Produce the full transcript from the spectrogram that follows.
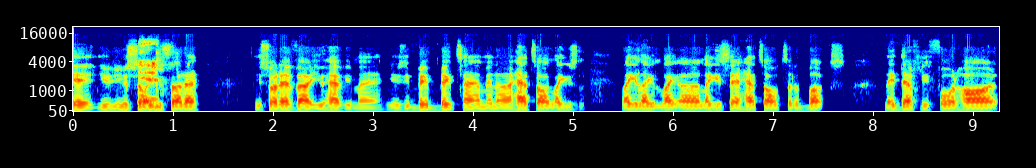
did. You you saw Yeah. you saw that you saw that value heavy, man. Usually big big time. And uh, hats off, like you like like like uh like you said, hats off to the Bucks. They definitely fought hard,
